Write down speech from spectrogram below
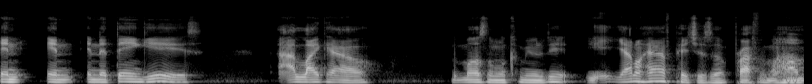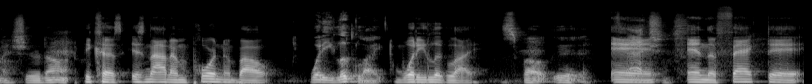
And and and the thing is, I like how the Muslim community y- y'all don't have pictures of Prophet Muhammad Muhammad sure don't. because it's not important about What he looked like. what he looked like It's about yeah. and Actions. and the fact that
